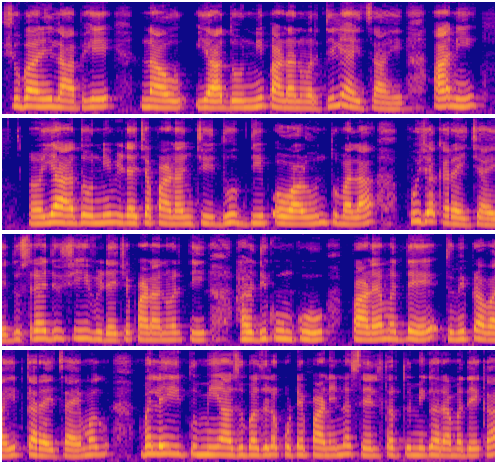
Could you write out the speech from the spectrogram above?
शुभ आणि लाभ हे नाव या दोन्ही पानांवरती लिहायचं आहे. आणि या दोन्ही विड्याच्या पानांची धूप दीप ओवाळून तुम्हाला पूजा करायची आहे. दुसऱ्या दिवशी ही विड्याच्या पानांवरती हळदी कुंकू पाण्यामध्ये तुम्ही प्रवाहित करायचं आहे. मग भलेही तुम्ही आजूबाजूला कुठे पाणी नसेल तर तुम्ही घरामध्ये एका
